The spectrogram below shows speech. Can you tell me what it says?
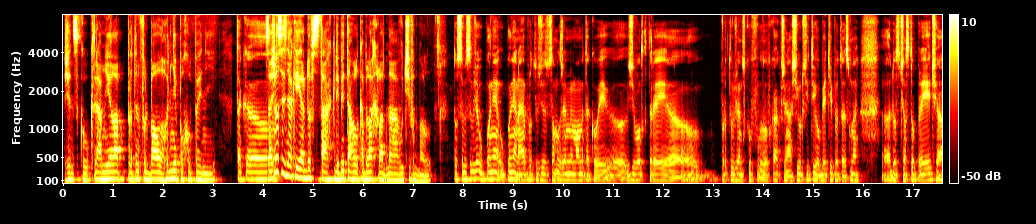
ženskou, která měla pro ten fotbal hodně pochopení? Tak, uh... Zažil jsi nějaký Jardo vztah, kdyby ta holka byla chladná vůči fotbalu? To si myslím, že úplně, úplně ne, protože samozřejmě máme takový uh, život, který uh, pro tu ženskou v úzovkách přináší určitý oběti, protože jsme dost často pryč a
